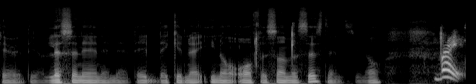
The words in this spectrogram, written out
they're they're listening and that they, they can you know offer some assistance you know? Right.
